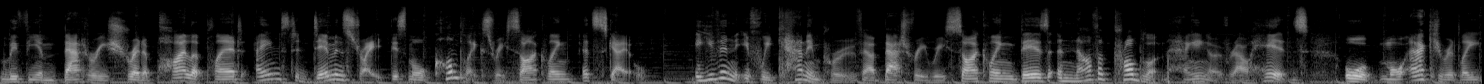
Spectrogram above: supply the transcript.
lithium battery shredder pilot plant aims to demonstrate this more complex recycling at scale. Even if we can improve our battery recycling, there's another problem hanging over our heads, or more accurately,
